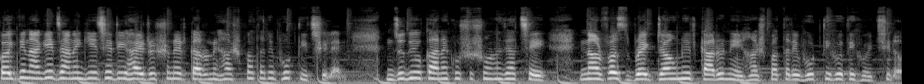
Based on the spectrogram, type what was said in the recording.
কয়েকদিন আগে জানা গিয়েছে, ডিহাইড্রেশনের কারণে হাসপাতালে ভর্তি ছিলেন। যদিও কানাঘুষো শোনা যাচ্ছে, নার্ভাস ব্রেকডাউনের কারণে হাসপাতালে ভর্তি হতে হয়েছিল।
